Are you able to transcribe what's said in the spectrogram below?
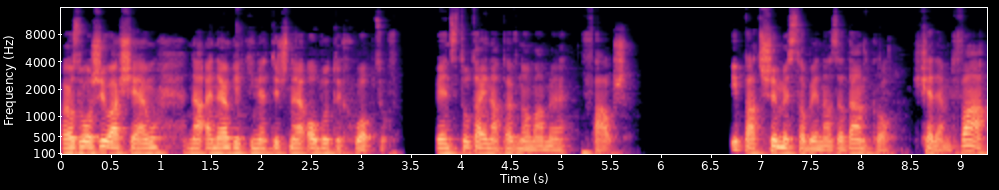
rozłożyła się na energie kinetyczne obu tych chłopców. Więc tutaj na pewno mamy fałsz. I patrzymy sobie na zadanko 7.2.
